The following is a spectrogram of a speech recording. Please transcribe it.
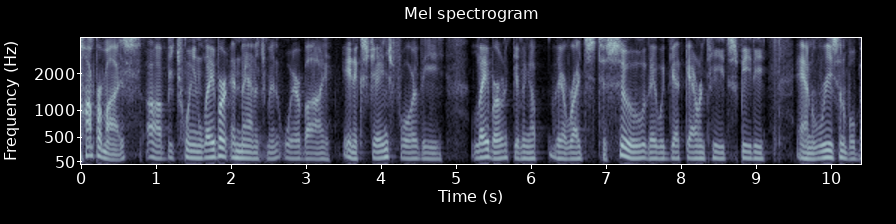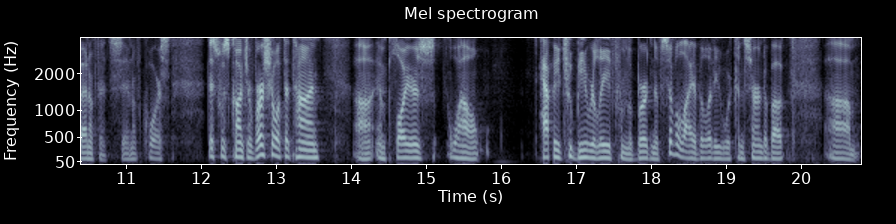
compromise uh, between labor and management, whereby in exchange for the labor giving up their rights to sue, they would get guaranteed, speedy, and reasonable benefits. And of course, this was controversial at the time. Uh, employers, while happy to be relieved from the burden of civil liability, were concerned about um,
